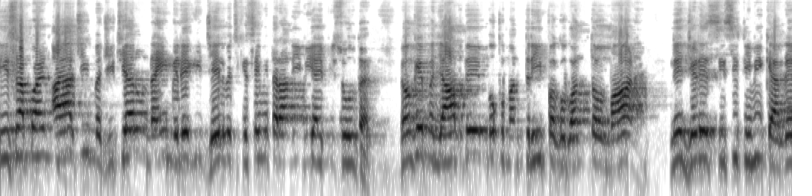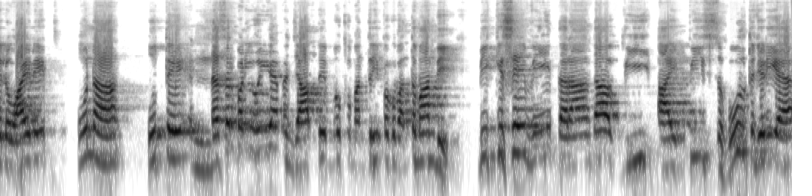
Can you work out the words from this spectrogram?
ਤੀਸਰਾ ਪੁਆਇੰਟ ਆਇਆ ਜੀ ਮਜੀਠੀਆ ਨੂੰ ਨਹੀਂ ਮਿਲੇਗੀ ਜੇਲ੍ਹ ਵਿੱਚ ਕਿਸੇ ਵੀ ਤਰ੍ਹਾਂ ਦੀ ਵੀਆਈਪੀ ਸਹੂਲਤ, ਕਿਉਂਕਿ ਪੰਜਾਬ ਦੇ ਮੁੱਖ ਮੰਤਰੀ ਭਗਵੰਤ ਮਾਨ ਨੇ ਜਿਹੜੇ ਸੀਸੀਟੀਵੀ ਕੈਮਰੇ ਲਵਾਏ ਨੇ, ਉਹਨਾਂ ਉੱਤੇ ਨਜ਼ਰ ਬਣੀ ਹੋਈ ਹੈ ਪੰਜਾਬ ਦੇ ਮੁੱਖ ਮੰਤਰੀ ਭਗਵੰਤ ਮਾਨ ਦੀ, ਵੀ ਕਿਸੇ ਵੀ ਤਰ੍ਹਾਂ ਦਾ ਵੀਆਈਪੀ ਸਹੂਲਤ ਜਿਹੜੀ ਹੈ,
